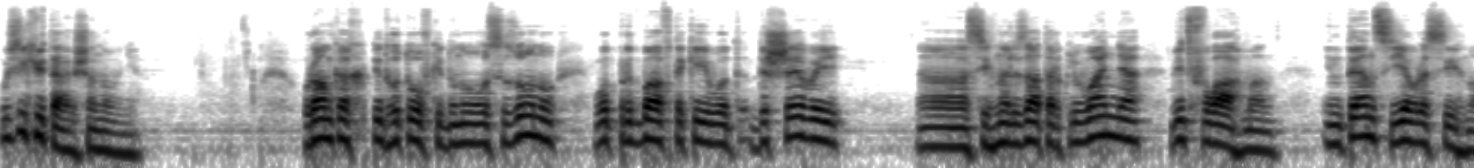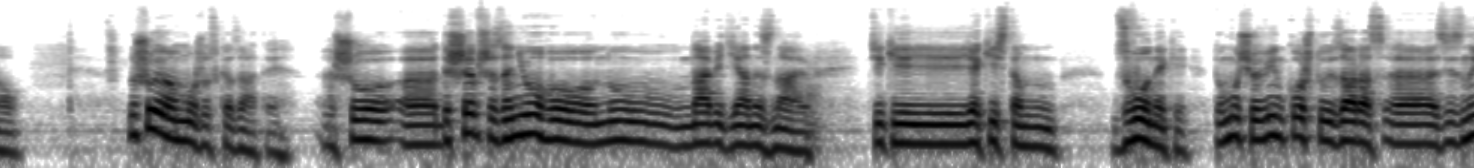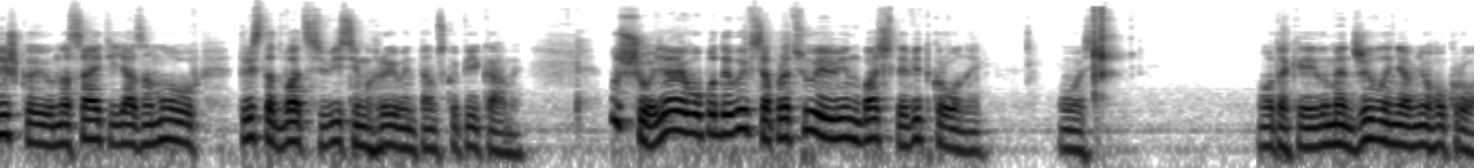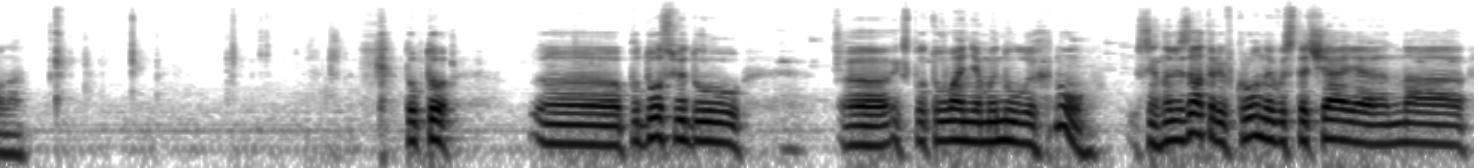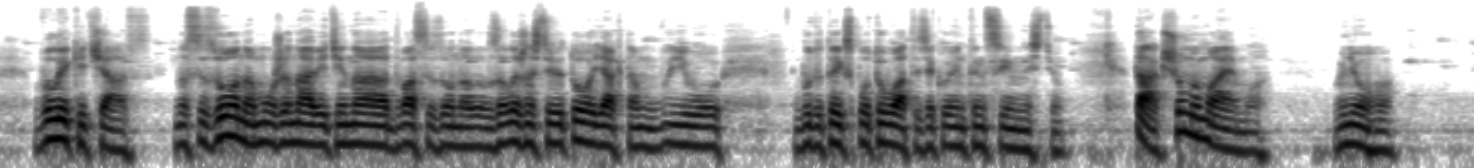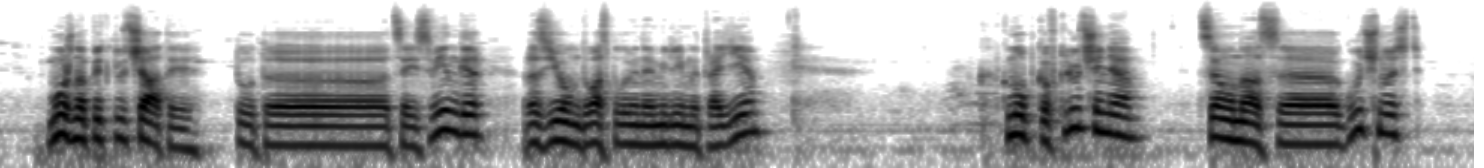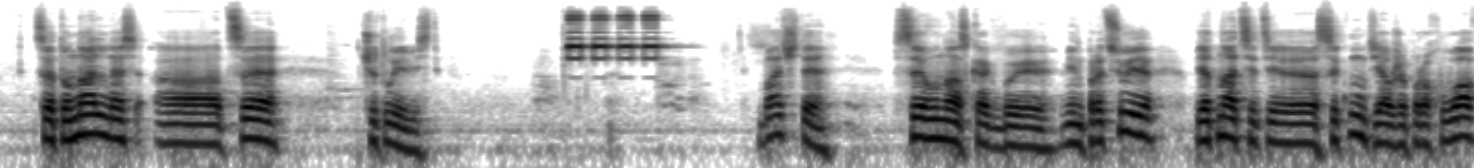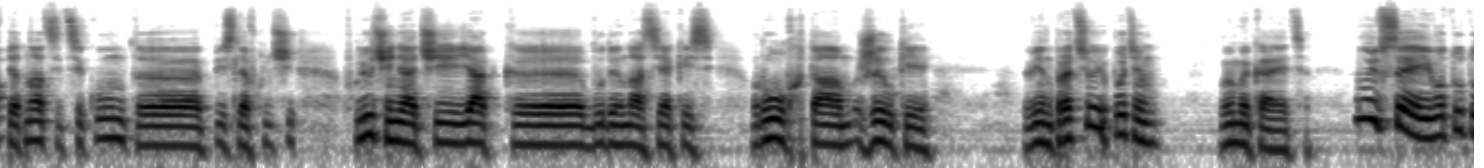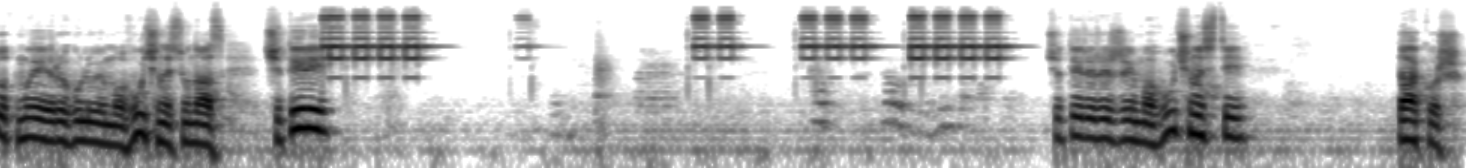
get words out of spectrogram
Усіх вітаю, шановні. У рамках підготовки до нового сезону от придбав такий от дешевий е, сигналізатор клювання від флагман Intense Eurosignal. Ну, що я вам можу сказати? Що е, дешевше за нього, ну, навіть я не знаю. Тільки якісь там дзвоники. Тому що він коштує зараз е, зі знижкою. На сайті я замовив 328 гривень там з копійками. Ну що, я його подивився, працює він, бачите, від крони. Ось. Отакий елемент живлення в нього крона. Тобто, е, по досвіду е, експлуатування минулих ну, сигналізаторів крони вистачає на великий час. На сезон, а може навіть і на два сезони, в залежності від того, як там його будете експлуатувати, з якою інтенсивністю. Так, що ми маємо в нього? Можна підключати тут е, цей свінгер, розйом 2,5 мм є. Кнопка включення. Це у нас е, гучність, це тональність, а це чутливість. Бачите, все у нас як би він працює. 15 е, секунд я вже порахував, 15 секунд е, після включ- включення, чи як е, буде у нас якийсь рух там жилки, він працює, потім вимикається. Ну і все. І отут от ми регулюємо гучність у нас 4. Чотири режима гучності. Також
